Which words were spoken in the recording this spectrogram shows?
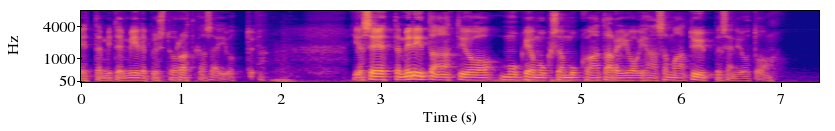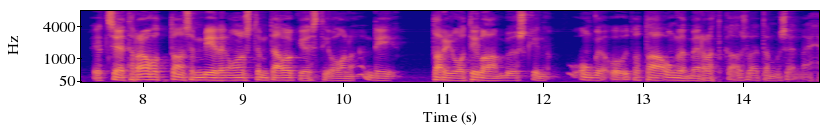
että miten mieli pystyy ratkaisemaan juttuja. Ja se, että meditaatio mukemuksen mukaan tarjoaa ihan saman tyyppisen jutun. Että se, että rauhoittaa sen mielen on sitten mitä oikeasti on, niin tarjoaa tilaa myöskin tota, ongelmien ratkaisua ja tämmöiseen näin.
